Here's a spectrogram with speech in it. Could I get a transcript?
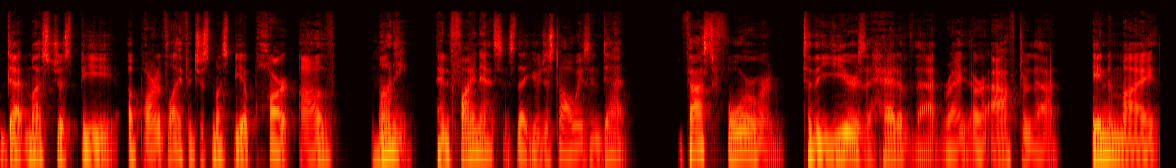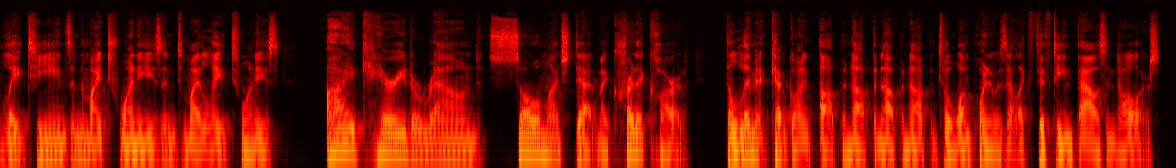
that must just be a part of life. It just must be a part of money and finances that you're just always in debt. Fast forward to the years ahead of that, right? Or after that, into my late teens, into my 20s, into my late 20s I carried around so much debt. My credit card, the limit kept going up and up and up and up until one point it was at like $15,000.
